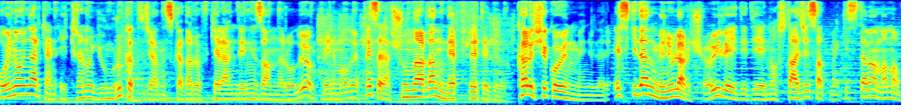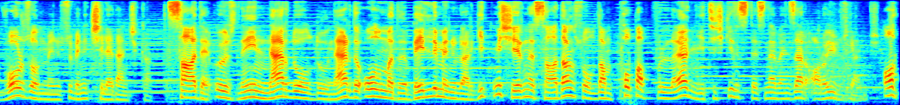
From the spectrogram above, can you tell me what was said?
Oyun oynarken ekrana yumruk atacağınız kadar öfkelendiğiniz anlar oluyor mu? Benim oluyor. Mesela şunlardan nefret ediyorum. Karışık oyun menüleri. Eskiden menüler şöyleydi diye nostalji satmak istemem ama Warzone menüsü beni çileden çıkarttı. Sade, öz, neyin nerede olduğu, nerede olmadığı belli menüler gitmiş yerine sağdan soldan pop-up fırlayan yetişkin sitesine benzer arayüz gelmiş. Alt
